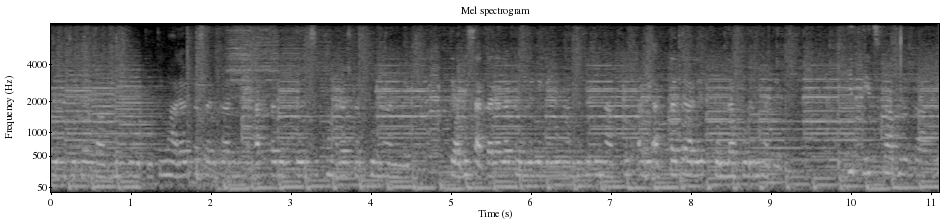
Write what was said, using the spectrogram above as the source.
जी काही वाघनखी होती ती महाराष्ट्र सरकारने आत्ता नुकतेच महाराष्ट्रात पुन्हा आणले. ते साताऱ्याला ठेवली गेलेले म्हणजे ती नागपूर आणि आत्ता ते आलेत कोल्हापूरमध्ये. ही तीच वाघनखं आहे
